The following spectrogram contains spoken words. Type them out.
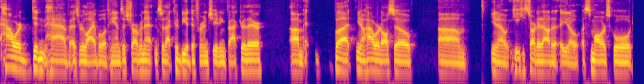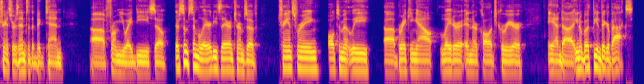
howard didn't have as reliable of hands as charbonnet and so that could be a differentiating factor there um, but you know howard also um, you know, he, he started out at you know a smaller school, transfers into the Big Ten uh, from UAB. So there's some similarities there in terms of transferring, ultimately uh, breaking out later in their college career, and uh, you know both being bigger backs.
